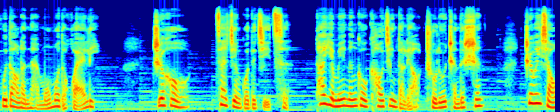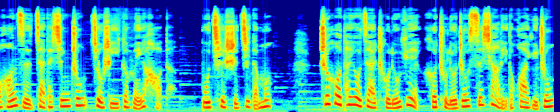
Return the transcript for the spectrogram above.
扑到了奶嬷嬷的怀里。之后再见过的几次，他也没能够靠近得了楚留臣的身。这位小皇子在他心中就是一个美好的、不切实际的梦。之后，他又在楚留月和楚留周私下里的话语中，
